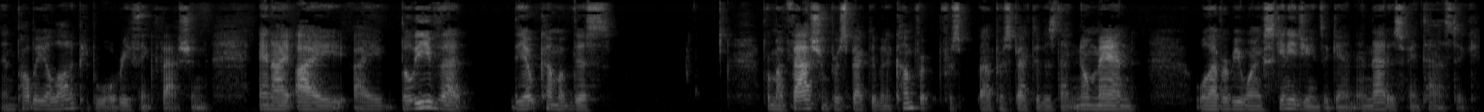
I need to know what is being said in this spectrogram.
and probably a lot of people will rethink fashion. And I, I, I believe that the outcome of this, from a fashion perspective and a comfort uh, perspective, is that no man will ever be wearing skinny jeans again. And that is fantastic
